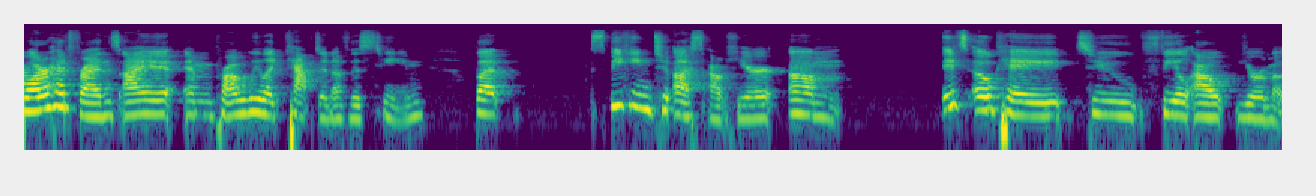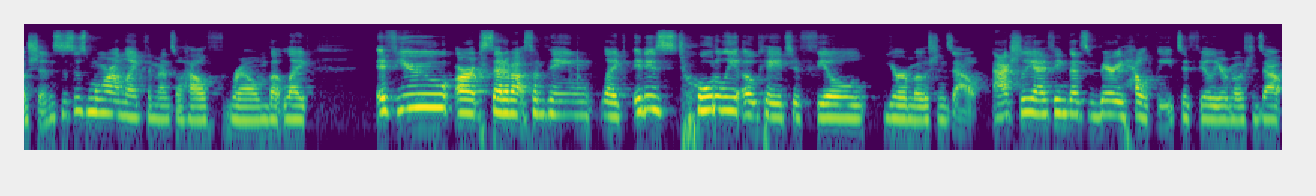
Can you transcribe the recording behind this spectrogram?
waterhead friends i am probably like captain of this team but speaking to us out here um it's okay to feel out your emotions. This is more on like the mental health realm but like if you are upset about something like it is totally okay to feel your emotions out. Actually i think that's very healthy to feel your emotions out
